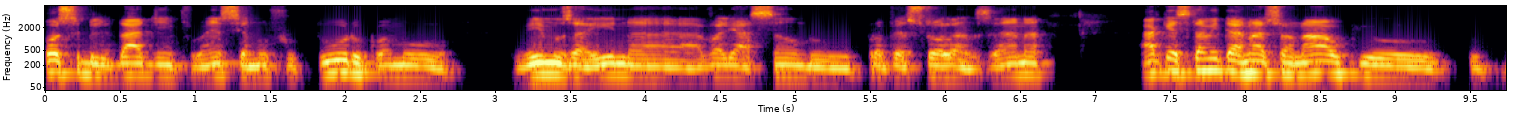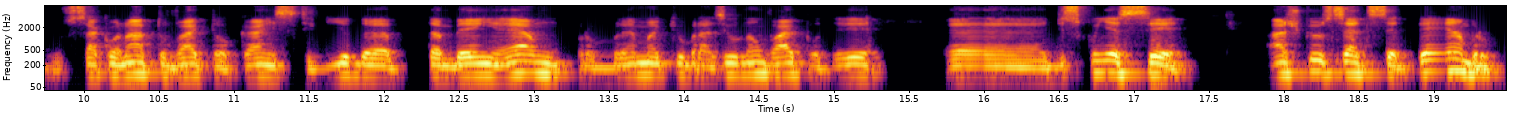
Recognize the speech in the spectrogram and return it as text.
possibilidade de influência no futuro, como vimos aí na avaliação do professor Lanzana. A questão internacional que o, o Saconato vai tocar em seguida também é um problema que o Brasil não vai poder é, desconhecer. Acho que o 7 de setembro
